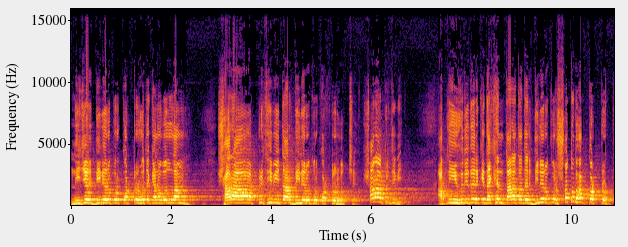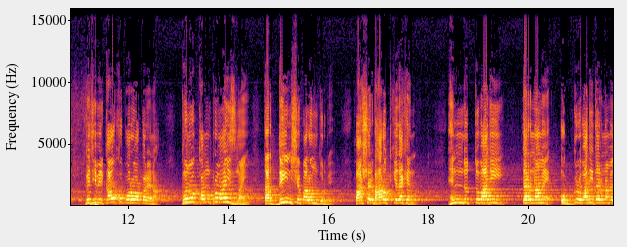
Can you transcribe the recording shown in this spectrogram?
নিজের দিনের উপর কট্টর হতে কেন বললাম? সারা পৃথিবী তার দিনের উপর কট্টর হচ্ছে। সারা পৃথিবী। আপনি ইহুদিদেরকে দেখেন, তারা তাদের দিনের উপর শতভাগ কট্টর। পৃথিবীর কাউকে পরোয়া করে না। কোনো কম্প্রোমাইজ নাই। তার দিন সে পালন করবে। পাশের ভারতকে দেখেন, হিন্দুত্ববাদী তার নামে, উগ্রবাদী তার নামে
